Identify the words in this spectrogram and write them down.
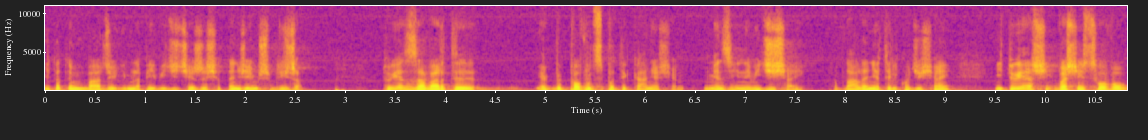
i to tym bardziej im lepiej widzicie, że się ten dzień przybliża. Tu jest zawarty jakby powód spotykania się, między innymi dzisiaj, prawda, ale nie tylko dzisiaj. I tu właśnie słowo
